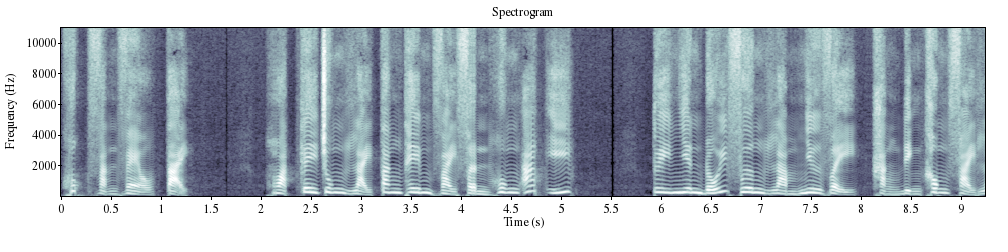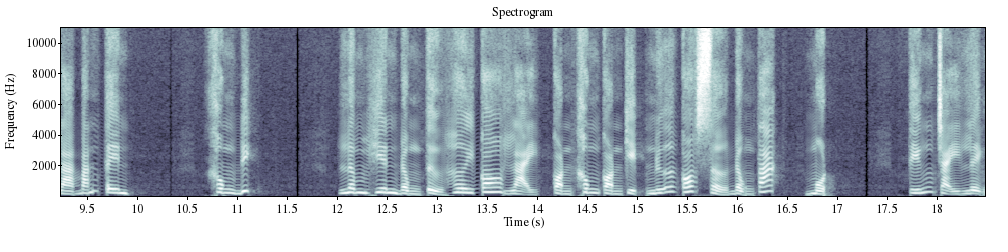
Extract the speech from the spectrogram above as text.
khúc vặn vẹo tại. Hoạt cây trung lại tăng thêm vài phần hung áp ý. Tuy nhiên đối phương làm như vậy khẳng định không phải là bắn tên. Không đích. Lâm Hiên đồng tử hơi co lại còn không còn kịp nữa có sở động tác. Một tiếng chạy lệnh.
